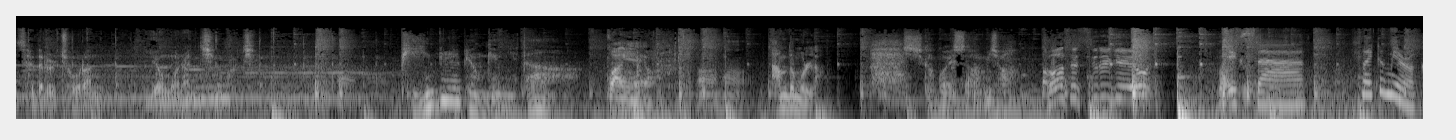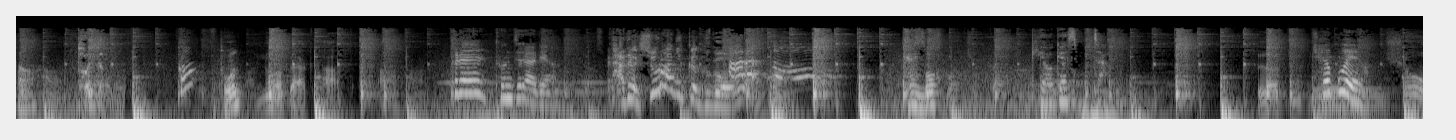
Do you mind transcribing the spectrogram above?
세대를 초월한 영원한 친구지. 비밀 병기입니다. 꽝이에요. 아무도 몰라. 하, 시간과의 싸움이죠. 저한테 쓰레기예요. Exact. Like a miracle. A back up. 그래, 돈지랄이야. 다들 쇼라니까 그거. 행복? 기억의 you 최고예요. show.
